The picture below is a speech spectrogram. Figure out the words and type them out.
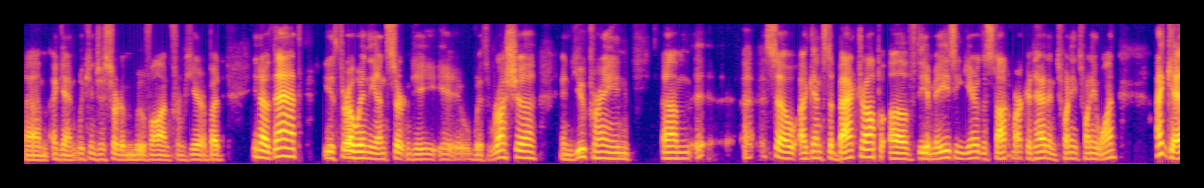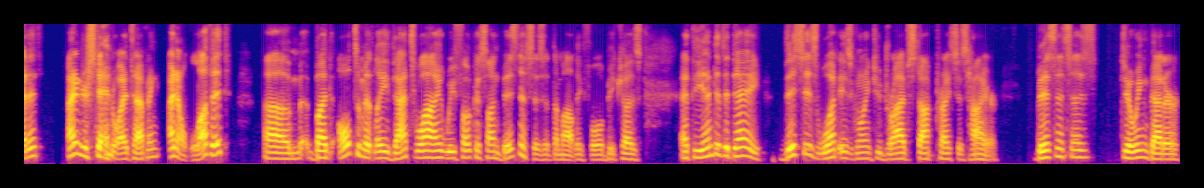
um, again we can just sort of move on from here. But you know that you throw in the uncertainty eh, with Russia and Ukraine. Um, eh, eh, so against the backdrop of the amazing year the stock market had in 2021, I get it. I understand why it's happening. I don't love it. Um, but ultimately, that's why we focus on businesses at the Motley Fool because at the end of the day, this is what is going to drive stock prices higher. Businesses doing better,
